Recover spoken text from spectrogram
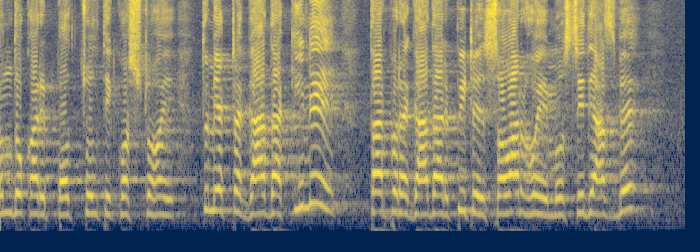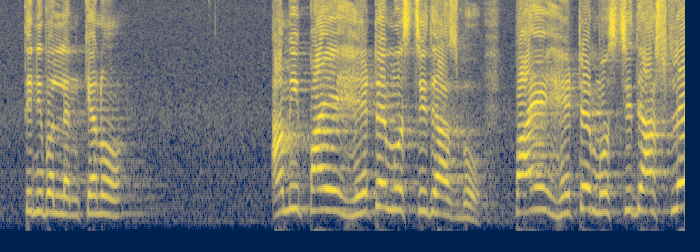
অন্ধকারে পথ চলতে কষ্ট হয়, তুমি একটা গাদা কিনে তারপরে গাদার পিঠে সওয়ার হয়ে মসজিদে আসবে। তিনি বললেন, কেন? আমি পায়ে হেঁটে মসজিদে আসব। পায়ে হেঁটে মসজিদে আসলে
